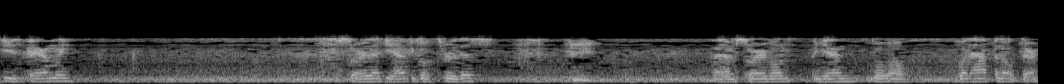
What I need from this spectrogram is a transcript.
Steve's family. Sorry that you had to go through this. And I'm sorry about again well, what happened out there.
